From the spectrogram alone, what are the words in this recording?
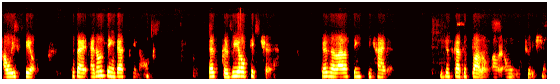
how we feel. Because I, I don't think that's you know that's the real picture. There's a lot of things behind it. We just got to follow our own intuition.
